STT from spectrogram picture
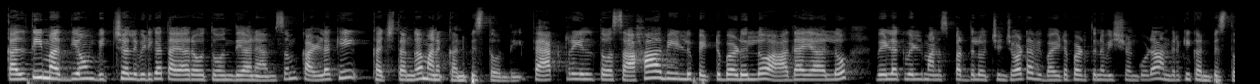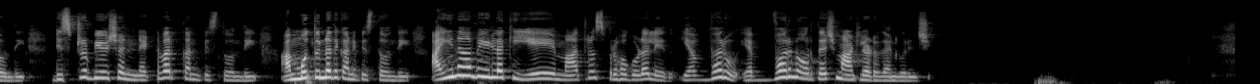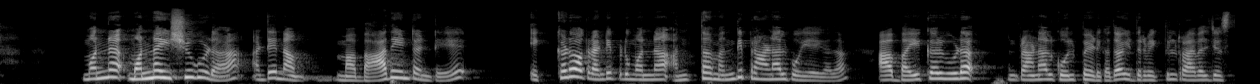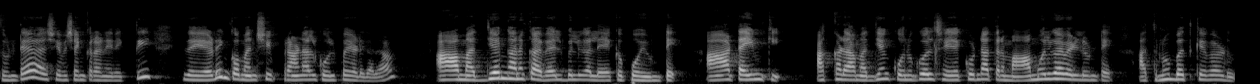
కల్తీ మద్యం విచ్చలవిడిగా తయారవుతోంది అనే అంశం కళ్ళకి ఖచ్చితంగా మనకు కనిపిస్తోంది. ఫ్యాక్టరీలతో సహా వీళ్ళు పెట్టుబడుల్లో ఆదాయాల్లో వీళ్ళకి వీళ్ళు మనస్పర్ధలు వచ్చిన చోట అవి బయటపడుతున్న విషయం కూడా అందరికీ కనిపిస్తోంది. డిస్ట్రిబ్యూషన్ నెట్వర్క్ కనిపిస్తోంది. అమ్ముతున్నది కనిపిస్తోంది. అయినా వీళ్ళకి ఏ మాత్రం స్పృహ కూడా లేదు. ఎవ్వరు ఎవ్వరు నోరు తెరిచి మాట్లాడరు దాని గురించి. మొన్న మొన్న ఇష్యూ కూడా అంటే నా మా బాధ ఏంటంటే ఎక్కడో అక్కడ అంటే ఇప్పుడు మొన్న అంతమంది ప్రాణాలు పోయాయి కదా ఆ బైకర్ కూడా ప్రాణాలు కోల్పోయాడు కదా. ఇద్దరు వ్యక్తులు ట్రావెల్ చేస్తుంటే ఆ శివశంకర్ అనే వ్యక్తి ఇదయ్యాడు ఇంకో మనిషి ప్రాణాలు కోల్పోయాడు కదా. ఆ మద్యం కనుక అవైలబుల్గా లేకపోయి ఉంటే ఆ టైంకి అక్కడ ఆ మద్యం కొనుగోలు చేయకుండా అతను మామూలుగా వెళ్ళుంటే అతను బతికేవాడు.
